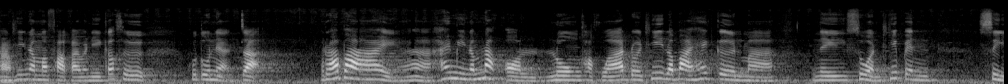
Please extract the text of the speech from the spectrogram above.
ครับที่นำมาฝากกันวันนี้ก็คือครูตูนเนี่ยจะ ระบายอ่าให้มีน้ำหนักอ่อนลงค่ะครูอาร์ตโดยที่ระบายให้เกินมาในส่วนที่เป็นสี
